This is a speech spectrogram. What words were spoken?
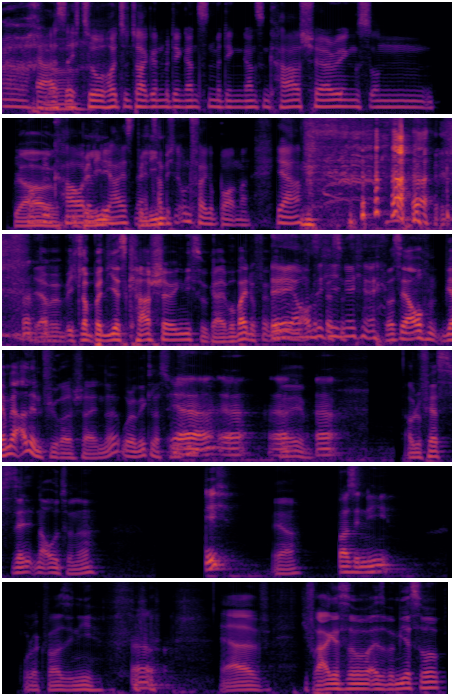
Ach, ja, ist echt so heutzutage mit den ganzen, mit den ganzen Carsharings und ja, Public Car oder wie die heißen. Jetzt Berlin. habe ich einen Unfall gebaut, Mann. Ja, ja, aber ich glaube, bei dir ist Carsharing nicht so geil. Wobei, du, wenn nee, offensichtlich fährst, nicht. Ne. du hast ja auch, wir haben ja alle einen Führerschein, ne? Oder du? einen? ja, ja, Ja, ja, ja. Aber du fährst selten Auto, ne? Ich? Ja. Quasi nie. Oder quasi nie. Ja. Ja, Die Frage ist so, also bei mir ist so,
